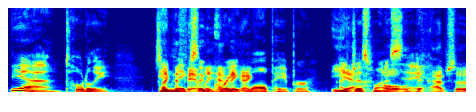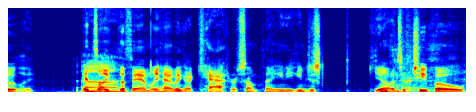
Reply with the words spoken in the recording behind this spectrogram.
yeah, totally. like and the makes a great a- wallpaper. I just want to oh, say. Uh, absolutely. It's like the family having a cat or something, and you can just you know it's a cheapo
